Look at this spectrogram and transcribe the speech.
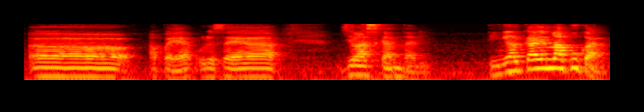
uh, apa ya udah saya jelaskan tadi. Tinggal kalian lakukan.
